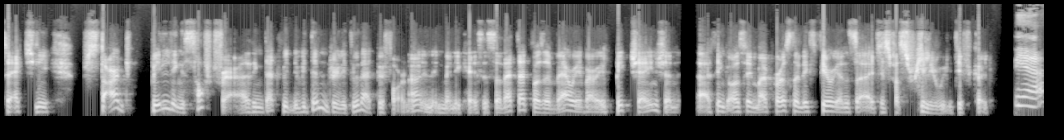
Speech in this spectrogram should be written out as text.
to actually start building software. I think that we, we didn't really do that before no? in, in many cases. So that that was a very very big change. And i think also in my personal experience uh, it just was really really difficult yeah,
